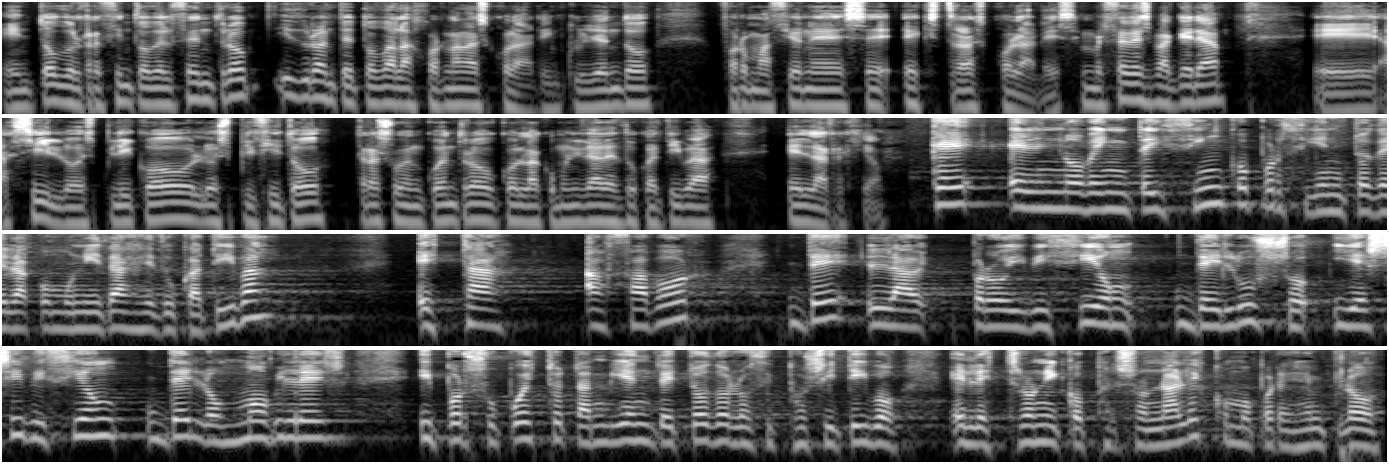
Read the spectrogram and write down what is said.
en todo el recinto del centro y durante toda la jornada escolar, incluyendo formaciones eh, extraescolares. Mercedes Vaquera eh, así lo explicó, lo explicitó tras su encuentro con la comunidad educativa en la región. Que el 95% de la comunidad educativa está a favor de la prohibición del uso y exhibición de los móviles y, por supuesto, también de todos los dispositivos electrónicos personales, como por ejemplo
